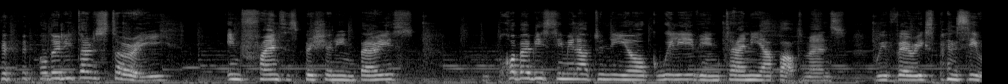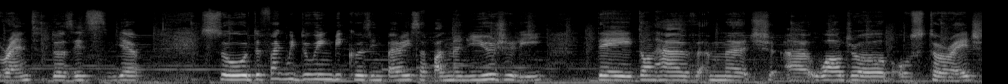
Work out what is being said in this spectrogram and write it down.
For the little story, in France, especially in Paris, probably similar to New York, we live in tiny apartments with very expensive rent. Does it? Yeah. So the fact we're doing because in Paris apartment usually they don't have much uh, wardrobe or storage.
